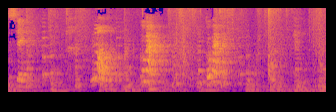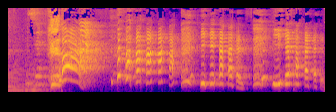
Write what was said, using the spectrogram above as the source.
Stay. No. Go back. Go back. Yes! Yes!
